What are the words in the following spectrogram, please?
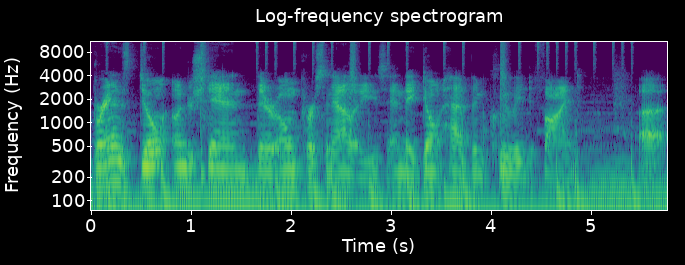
brands don't understand their own personalities and they don't have them clearly defined. Uh,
